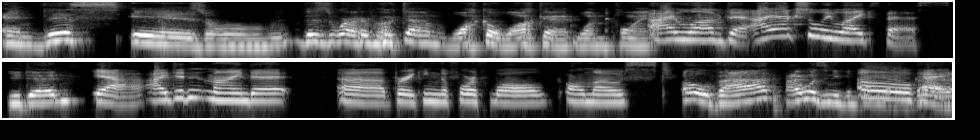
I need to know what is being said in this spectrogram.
and this is this is where I wrote down Waka Waka at one point. I loved it. I actually liked this. you did? Yeah, I didn't mind it. Uh, breaking the fourth wall almost. Oh, that I wasn't even. Thinking Oh, about okay,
